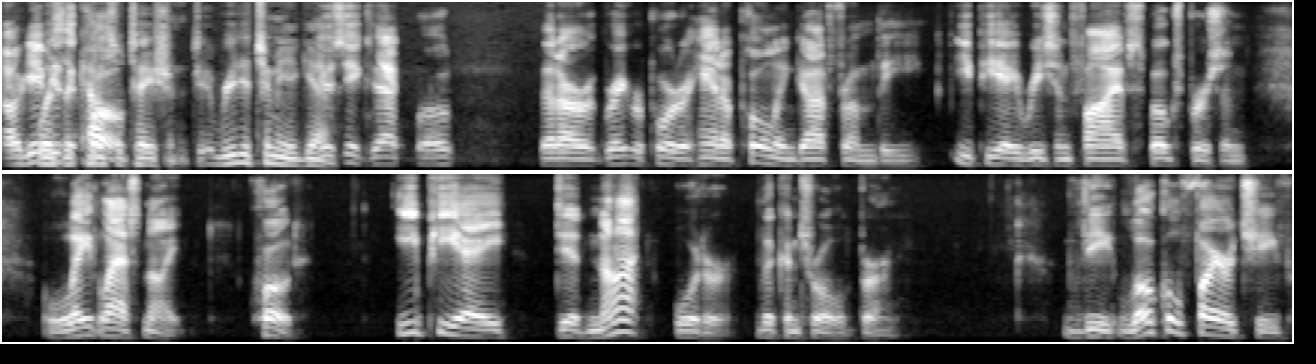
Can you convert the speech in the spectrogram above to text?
was the, the consultation. Read it to me again. Here's the exact quote that our great reporter Hannah Poling got from the EPA Region Five spokesperson late last night. Quote: EPA did not order the controlled burn. The local fire chief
